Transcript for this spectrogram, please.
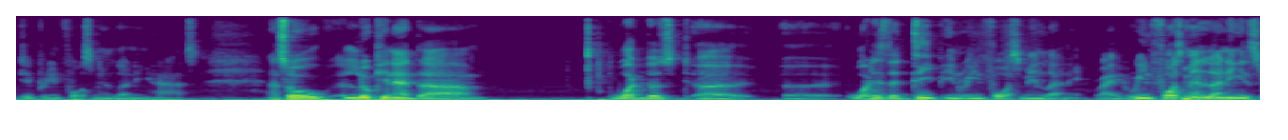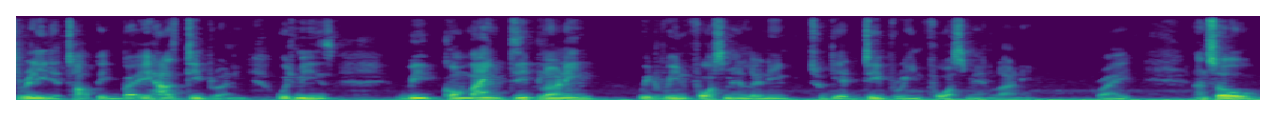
deep reinforcement learning has. And so looking at um, what does uh, what is the deep in reinforcement learning, right? Reinforcement learning is really the topic, but it has deep learning, which means we combine deep learning with reinforcement learning to get deep reinforcement learning, right? And so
